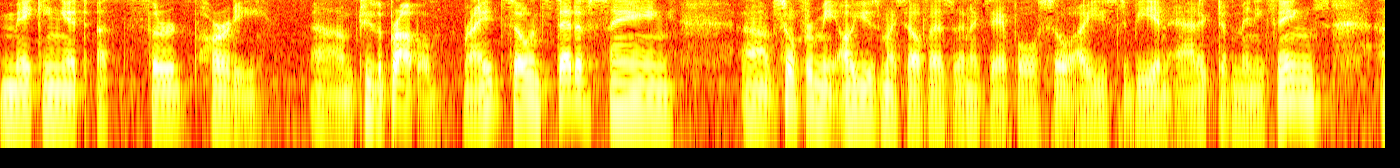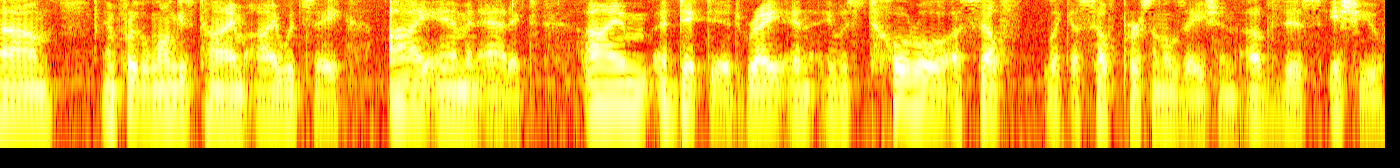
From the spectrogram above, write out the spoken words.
making it a third party um, to the problem, right? So instead of saying um, so for me, I'll use myself as an example. So I used to be an addict of many things, um, and for the longest time, I would say I am an addict. I'm addicted, right? And it was total a self like a self personalization of this issue.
